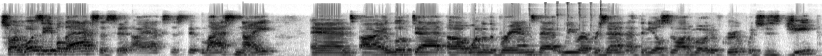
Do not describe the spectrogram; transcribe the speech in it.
So I was able to access it. I accessed it last night and I looked at uh, one of the brands that we represent at the Nielsen Automotive Group, which is Jeep.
